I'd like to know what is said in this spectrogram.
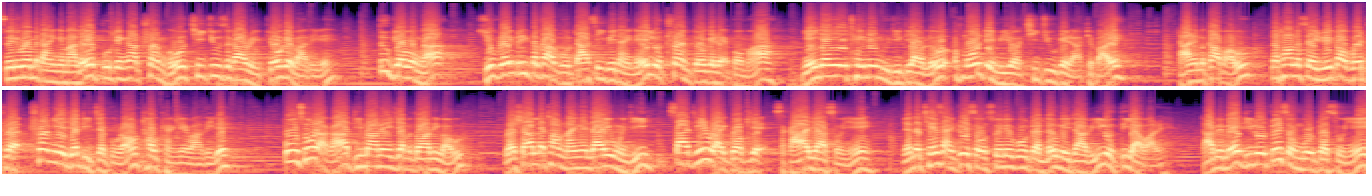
ဆွေးနွေးပွဲမတိုင်ခင်မှာလည်းပူတင်က Trump ကိုချီးကျူးစကားတွေပြောခဲ့ပါသေးတယ်။သူပြောပုံကယူကရိန်းပြည်ပခကိုတားဆီးပေးနိုင်တယ်လို့ Trump ပြောခဲ့တဲ့အပေါ်မှာငြိမ်းချမ်းရေးထိန်းသိမ်းမှုကြီးတယောက်လို့အမွှန်းတင်ပြီးတော့ချီးကျူးခဲ့တာဖြစ်ပါတယ်။ဒါနဲ့မကပါဘူး2020ရွေးကောက်ပွဲအတွက် Trump ရဲ့ရည်တည်ချက်ကိုတော့ထောက်ခံခဲ့ပါသေးတယ်။ပိုဆိုးတာကဒီမှာနေရပ်မသွားသေးပါဘူး။ရုရှားလက်ထောက်နိုင်ငံသားရေးဝန်ကြီးစာဂျေးရိုက်ကော့ဖ်ရဲ့စကားအရဆိုရင်ညနေချင်းဆိုင်တွေ့ဆုံဆွေးနွေးဖို့အတွက်လုပ်နေကြပြီလို့သိရပါတယ်။ဒါပေမဲ့ဒီလိုတွေ့ဆုံဖို့အတွက်ဆိုရင်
